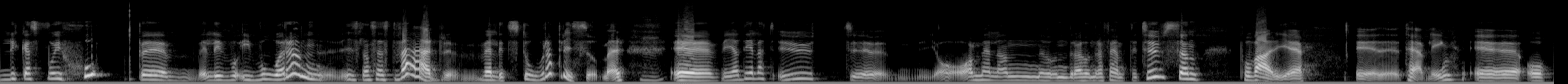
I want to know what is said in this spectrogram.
lyckats få ihop Eh, eller i våran islandshästvärld väldigt stora prissummor. Mm. Eh, vi har delat ut eh, ja, mellan 100 150 000 på varje eh, tävling eh, och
